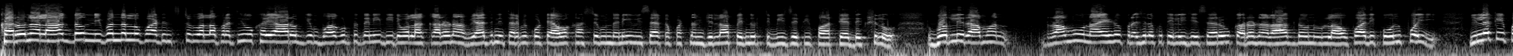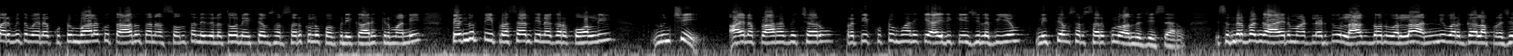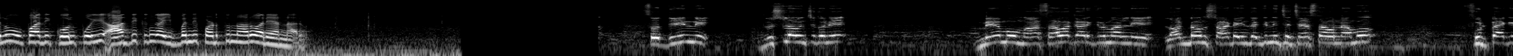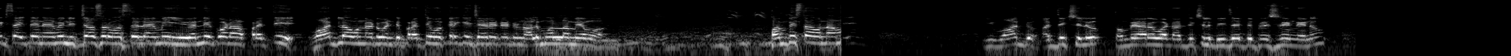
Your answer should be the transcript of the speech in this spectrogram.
Corona lockdown నిబంధనలు పాటించడం వల్ల ప్రతి ఒక్కరి ఆరోగ్యం బాగుంటుందని దీనివల్ల కరోనా వ్యాధిని తరిమికొట్టే అవకాశం ఉందని విశాఖపట్నం జిల్లా పెందుర్తి బీజేపీ పార్టీ అధ్యక్షులు బొర్లి రామన్ రాము నాయుడు ప్రజలకు తెలియజేశారు. కరోనా లాక్డౌన్ వల్ల ఉపాధి కోల్పోయి ఇళ్ళకే పరిమితమైన కుటుంబాలకు తాను తన సొంత నిధులతో నిత్యావసర సరుకులు పంపిణీ కార్యక్రమాన్ని పెందుర్తి ప్రశాంతి నగర్ కాలనీ నుంచి ఆయన ప్రారంభించారు. ప్రతి కుటుంబానికి ఐదు కేజీల బియ్యం నిత్యావసర సరుకులు అందజేశారు. ఈ సందర్భంగా ఆయన మాట్లాడుతూ లాక్డౌన్ వల్ల అన్ని వర్గాల ప్రజలు ఉపాధి కోల్పోయి ఆర్థికంగా ఇబ్బంది పడుతున్నారు అని అన్నారు. సో దీన్ని దృష్టిలో ఉంచుకొని మేము మా సేవా కార్యక్రమాల్ని లాక్డౌన్ స్టార్ట్ అయిన దగ్గర నుంచి చేస్తా ఉన్నాము. ఫుడ్ ప్యాకెట్స్ అయితేనేమి నిత్యావసర వస్తువులేమి ఇవన్నీ కూడా ప్రతి వార్డులో ఉన్నటువంటి ప్రతి ఒక్కరికి చేరేటటువంటి నలుమూలలో మేము పంపిస్తా ఉన్నాము. ఈ వార్డు అధ్యక్షులు తొంభై ఆరో వార్డు అధ్యక్షులు బీజేపీ ప్రెసిడెంట్ నేను.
